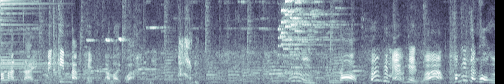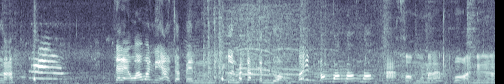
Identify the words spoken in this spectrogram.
ประหลาดใจ ไม่จิ้มแบบเผ็ดอร่อยกว่าอืมชอบเอ้ยพิมแอบเห็นว่าเขามีกระทงนะ แสดงว่าวันนี้อาจจะเป็นคืนพระจันทร์เต็มดวง เฮ้ยลองลองลองลองหาข้อมูลมาละบ่อเนือง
